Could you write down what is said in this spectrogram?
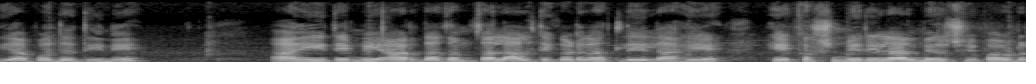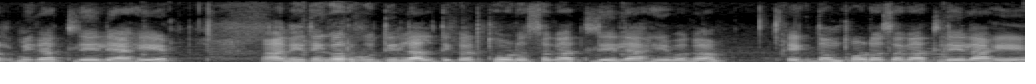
या पद्धतीने. आणि इथे मी अर्धा चमचा लाल तिखट घातलेला आहे. हे कश्मीरी लाल मिरची पावडर मी घातलेले आहे. आणि ते घरगुती लाल तिखट थोडंसं घातलेलं आहे बघा. एकदम थोडंसं घातलेलं आहे.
